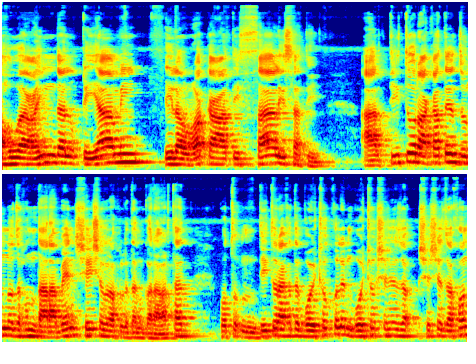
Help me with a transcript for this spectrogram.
অহুয়া আইন্দাল কিয়ামি ইলা রকাতি সালিসাতি আর তৃতীয় রাকাতের জন্য যখন দাঁড়াবেন, সেই সময় রফুলেদান করা, অর্থাৎ প্রথম, দ্বিতীয় রাখাতে বৈঠক করলেন। বৈঠক শেষে শেষে যখন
